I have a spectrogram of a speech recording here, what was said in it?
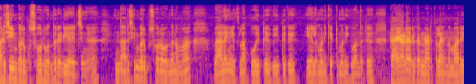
அரிசியும் பருப்பு சோறு வந்து ரெடி ஆயிடுச்சுங்க. இந்த அரிசியும் பருப்பு சோறை வந்து நம்ம வேலைங்களுக்கெல்லாம் போயிட்டு வீட்டுக்கு ஏழு மணிக்கு எட்டு மணிக்கு வந்துட்டு டயர்டாக இருக்கிற நேரத்தில் இந்த மாதிரி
